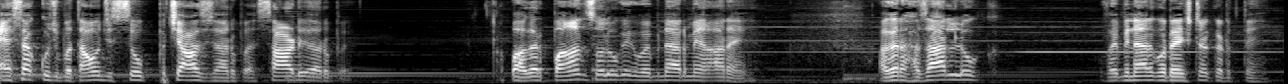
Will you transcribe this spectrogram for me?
ऐसा कुछ बताऊँ जिससे वो पचास हज़ार रुपये साठ हज़ार रुपये अगर पाँच सौ लोग एक वेबिनार में आ रहे हैं, अगर हज़ार लोग वेबिनार को रजिस्टर करते हैं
